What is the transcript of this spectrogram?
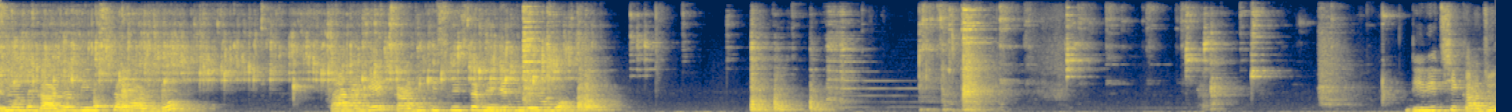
এর মধ্যে গাজর বিনসটা ভাজবো। তার আগে কাজু কিশমিশটা ভেজে তুলে নেব। দিয়ে দিচ্ছি কাজু।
